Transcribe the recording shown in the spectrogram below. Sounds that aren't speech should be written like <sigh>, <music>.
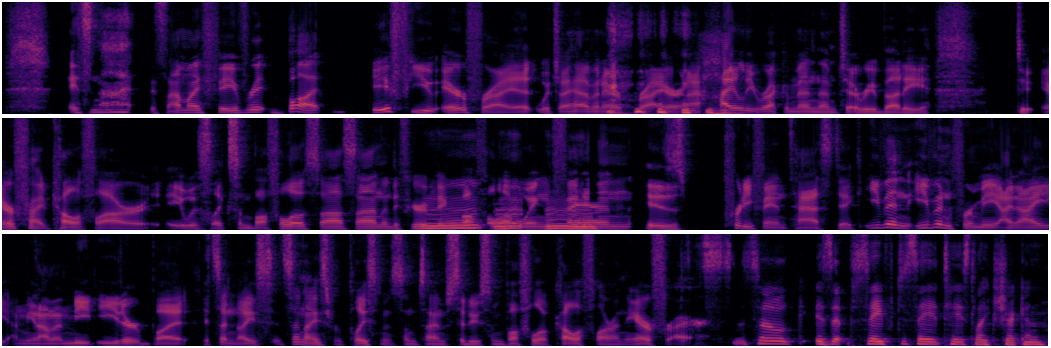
it's not it's not my favorite, but if you air fry it, which I have an air fryer and I <laughs> highly recommend them to everybody, dude, air fried cauliflower, it was like some buffalo sauce on it. If you're a big mm, buffalo mm, wing mm. fan, is pretty fantastic. Even even for me, and I I mean I'm a meat eater, but it's a nice it's a nice replacement sometimes to do some buffalo cauliflower in the air fryer. So is it safe to say it tastes like chicken?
